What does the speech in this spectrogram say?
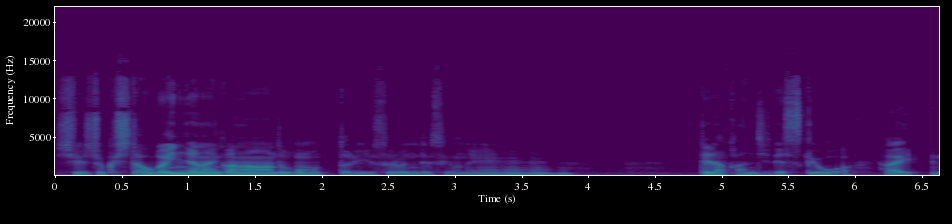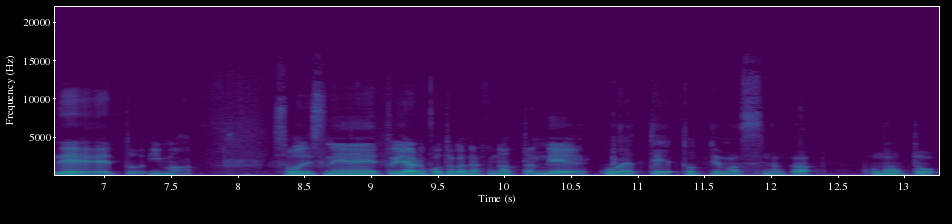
就職した方がいいんじゃないかなとか思ったりするんですよね。ってな感じです今日は。はい。で、えっと今そうですねえっとやることがなくなったんでこうやって撮ってます。なんかこの後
